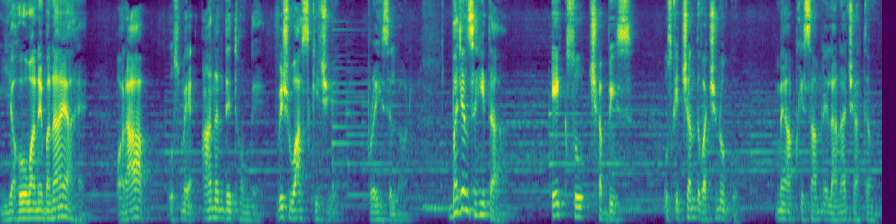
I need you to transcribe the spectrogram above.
यहोवा ने बनाया है और आप उसमें आनंदित होंगे। विश्वास कीजिए। प्रेज लॉर्ड भजन संहिता 126 उसके चंद वचनों को मैं आपके सामने लाना चाहता हूँ।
